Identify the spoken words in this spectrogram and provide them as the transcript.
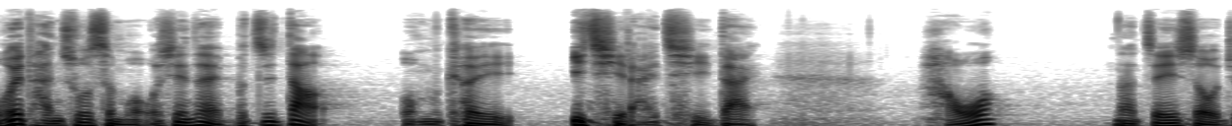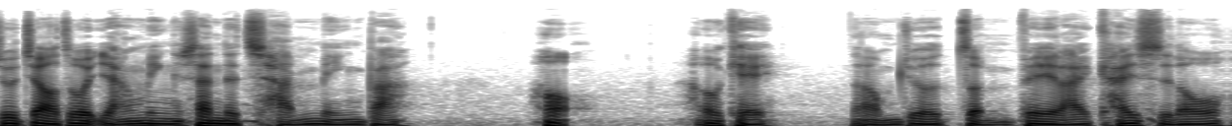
我会弹出什么？我现在也不知道，我们可以一起来期待。好哦，那这一首就叫做《阳明山的蝉鸣》吧。好，OK，那我们就准备来开始喽。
